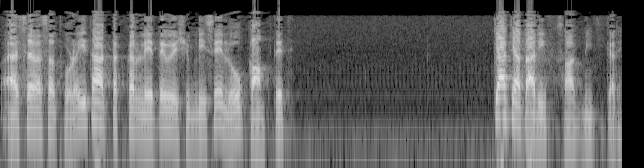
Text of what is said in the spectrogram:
ایسا ویسا تھوڑا ہی تھا، ٹکر لیتے ہوئے شبلی سے لوگ کانپتے تھے۔ کیا کیا تعریف اس آدمی کی کریں؟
